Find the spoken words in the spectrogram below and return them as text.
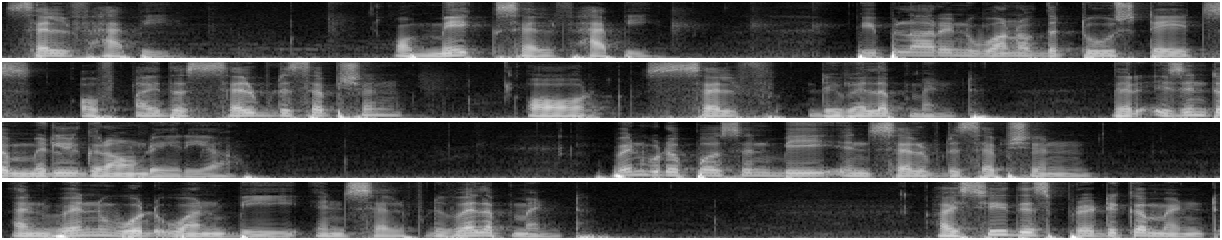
self happy or make self happy. People are in one of the two states of either self deception or self development. There isn't a middle ground area. When would a person be in self deception and when would one be in self development? I see this predicament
